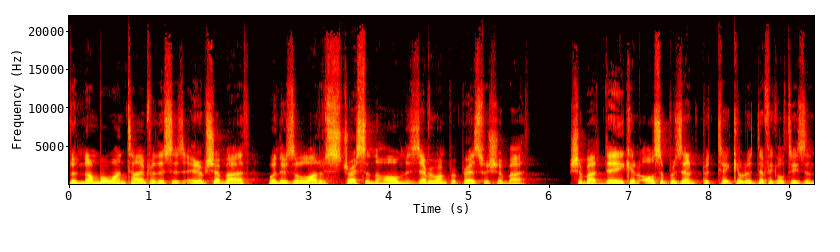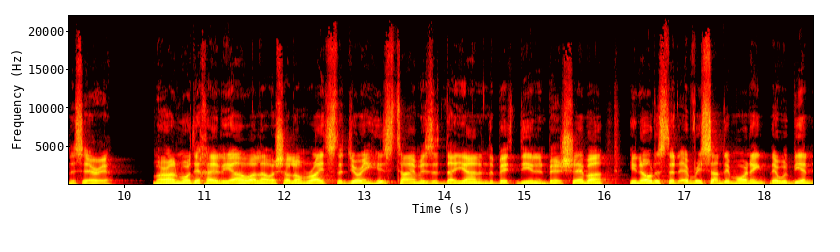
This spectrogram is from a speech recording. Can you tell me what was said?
The number one time for this is Erev Shabbat, when there's a lot of stress in the home as everyone prepares for Shabbat. Shabbat day can also present particular difficulties in this area. Maran Mordechai Eliyahu alav shalom writes that during his time as a dayan in the Beit Din in Beersheba, he noticed that every Sunday morning there would be an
